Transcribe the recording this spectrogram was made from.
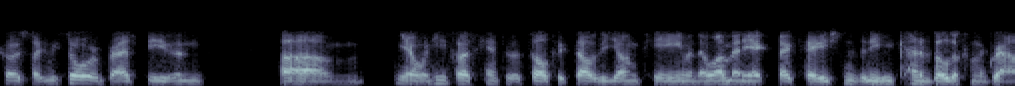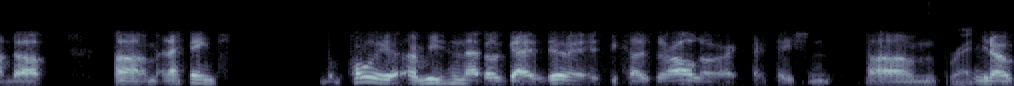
coach, like we saw with Brad Stevens, um, you know, when he first came to the Celtics, that was a young team and there weren't many expectations and he kind of built it from the ground up. Um, and I think probably a reason that those guys do it is because there are all lower expectations. Um, Right. You know,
